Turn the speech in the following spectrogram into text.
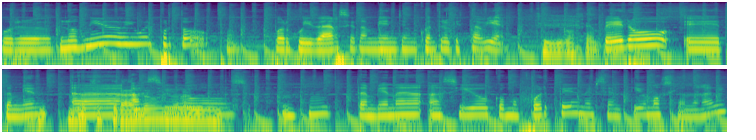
Por eh, los miedos, igual por todo, po. por cuidarse también, yo encuentro que está bien. Sí, como siempre. Pero eh, también No ha, ha sido, también ha, ha sido como fuerte en el sentido emocional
